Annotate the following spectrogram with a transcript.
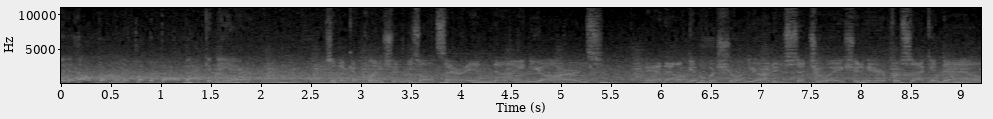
it'll help them when they put the ball back in the air. So the completion results there in nine yards, and that'll give them a short yardage situation here for second down.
